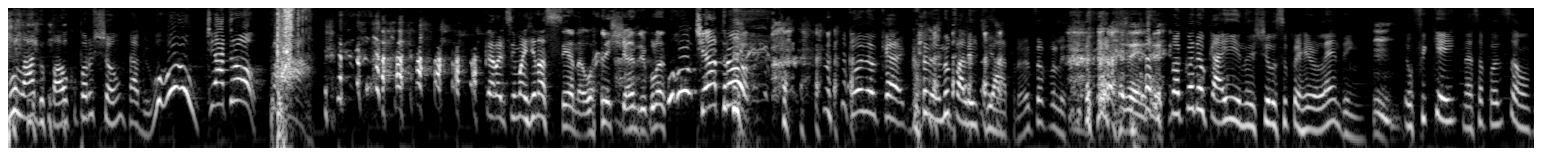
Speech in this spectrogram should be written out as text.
pular do palco para o chão, sabe? Uhul! Teatro! Pá! Caralho, você imagina a cena, o Alexandre pulando. Uhul, teatro! Quando eu, quando eu não falei teatro, eu só pulei. Mas quando eu caí no estilo Super Hero Landing, Hum. eu fiquei nessa posição.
